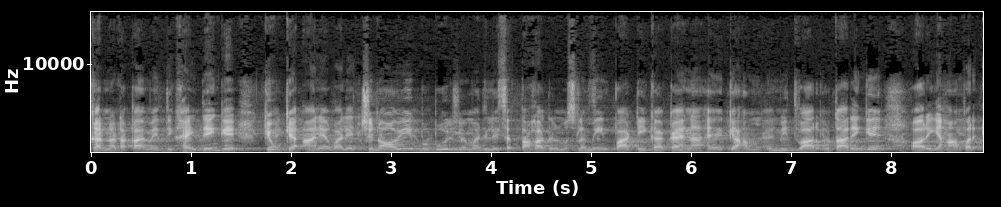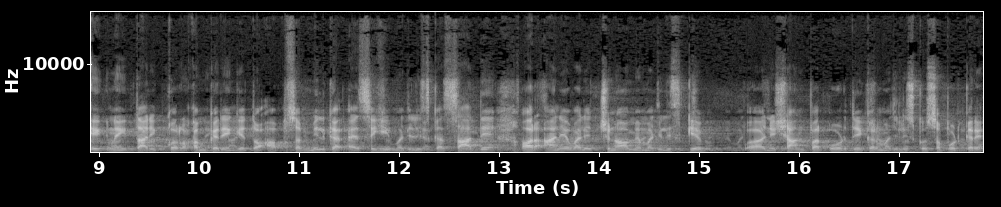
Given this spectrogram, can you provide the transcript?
कर्नाटका में दिखाई देंगे। क्योंकि आने वाले चुनावी बबूल में मजलिस तहादुलमसलमीन पार्टी का कहना है कि हम उम्मीदवार उतारेंगे और यहाँ पर एक नई तारीख को रकम करेंगे। तो आप सब मिलकर ऐसे ही मजलिस का साथ दें और आने वाले चुनाव में मजलिस के निशान पर वोट देकर मजलिस को सपोर्ट करें।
